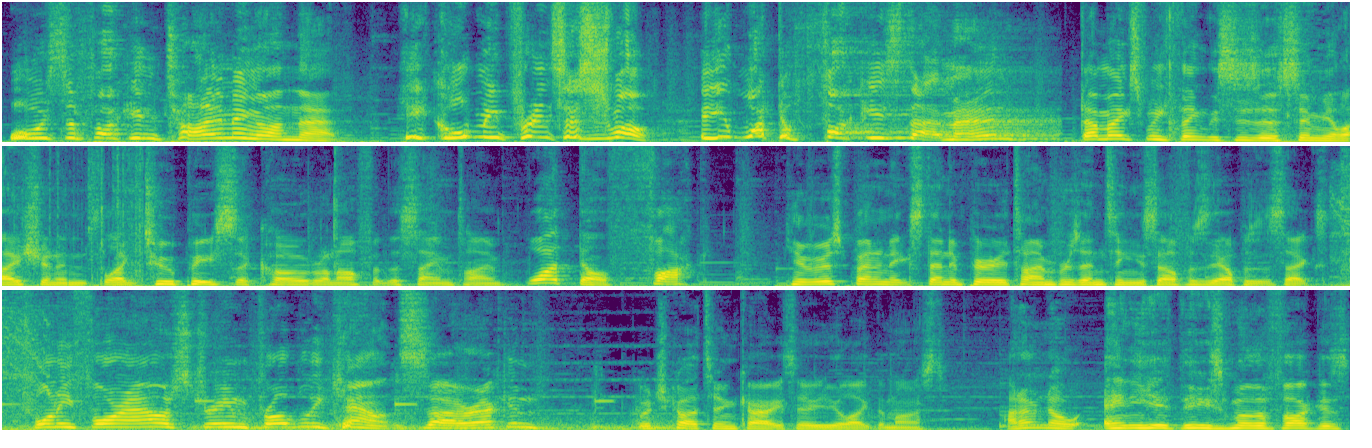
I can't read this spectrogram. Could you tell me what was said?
what was the fucking timing on that? He called me princess as well. What the fuck is that, man? That makes me think this is a simulation and it's like two pieces of code run off at the same time. What the fuck? You ever spent an extended period of time presenting yourself as the opposite sex? 24 hour stream probably counts, I reckon. Which cartoon character do you like the most? I don't know any of these motherfuckers.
